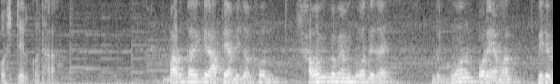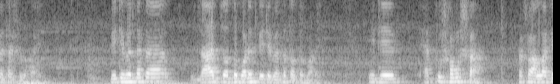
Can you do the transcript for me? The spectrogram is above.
কষ্টের কথা। বারো তারিখে রাতে আমি যখন স্বাভাবিকভাবে আমি ঘুমাতে যাই, কিন্তু ঘুমানোর পরে আমার পেটে ব্যথা শুরু হয়। পেটে ব্যথাটা রাত যত বাড়ে, পেটে ব্যথা তত বাড়ে। এই যে এত সমস্যা, আসলে আল্লাহকে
